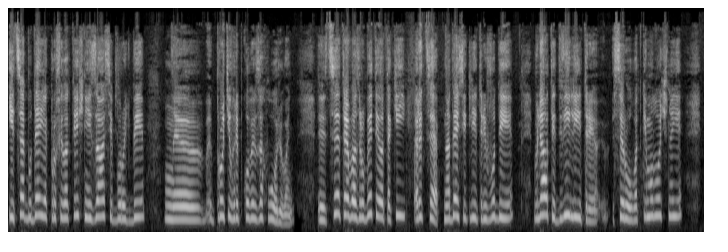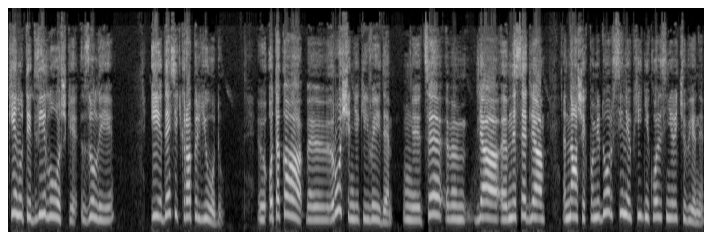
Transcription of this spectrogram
І це буде як профілактичний засіб боротьби е, проти грибкових захворювань. Е, Це треба зробити отакий рецепт на 10 літрів води, вляти 2 літри сироватки молочної, кинути 2 ложки золи і 10 крапель йоду. Е, Отака е, розчин, який вийде, це е, для, внесе для наших помідор всі необхідні корисні речовини.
